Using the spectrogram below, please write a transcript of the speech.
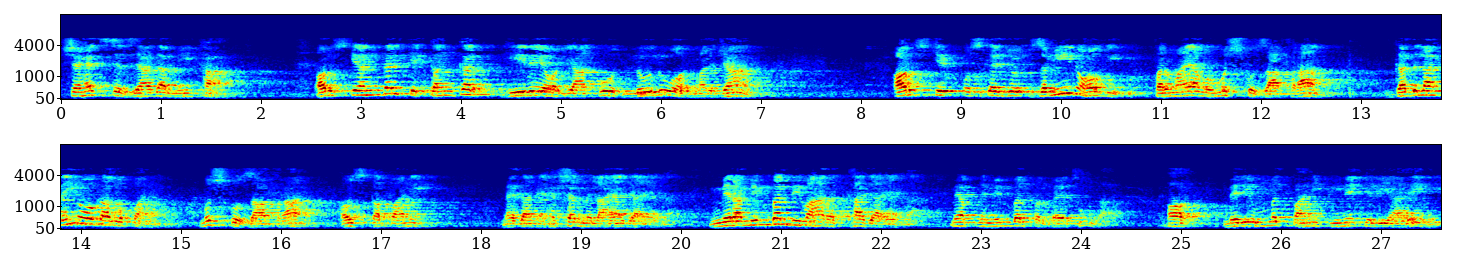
شہد سے زیادہ میٹھا۔ اور اس کے اندر کے کنکر، ہیرے اور یاقوت، لولو اور مرجان اور اس کے اس کے جو زمین ہوگی، فرمایا وہ مشک و زعفران۔ گدلا نہیں ہوگا وہ پانی، مشک و زعفران۔ اور اس کا پانی میدان حشر میں لایا جائے گا۔ میرا ممبر بھی وہاں رکھا جائے گا۔ میں اپنے ممبر پر بیٹھوں گا۔ اور میری امت پانی پینے کے لیے آئے گی۔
